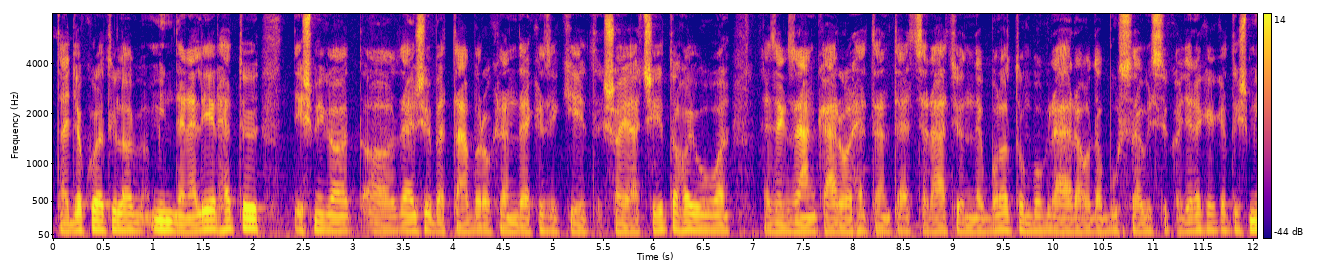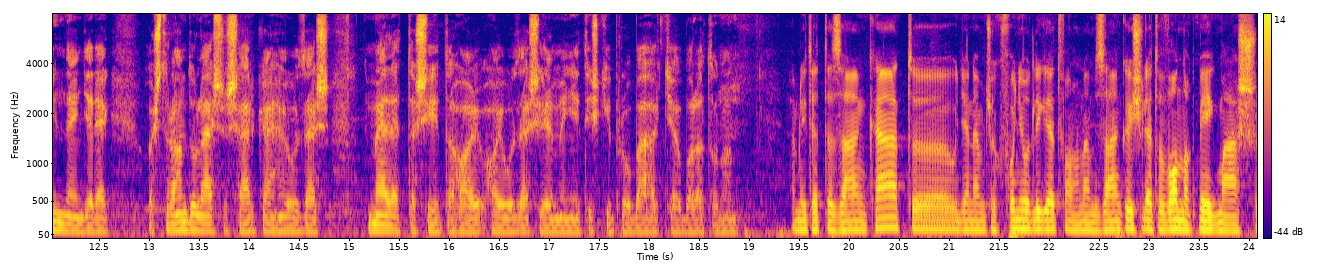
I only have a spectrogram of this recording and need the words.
tehát gyakorlatilag minden elérhető, és még az Erzsébet táborok rendelkezik két saját sétahajóval, ezek Zánkáról hetente egyszer átjönnek Balatonbográra, oda busszal visszük a gyerekeket, és minden gyerek a strandolás, a sárkányhajózás mellett a sétahajózás élményét is kipróbálhatja a Balatonon. Említette Zánkát, ugye nem csak Fonyódliget van, hanem Zánka is, illetve vannak még más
